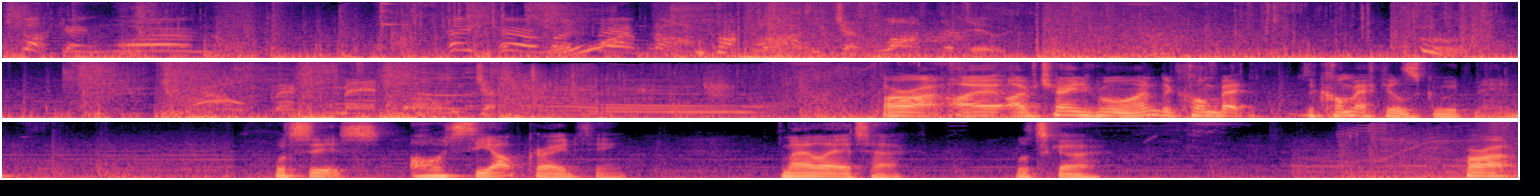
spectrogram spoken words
fucking worm. Take care of my family. Fuck, off! we just lost the dude. Help me. Man, just... All right, I, I've changed my mind. The combat, the combat feels good, man. What's this? Oh, it's the upgrade thing. Melee attack. Let's go. All right.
